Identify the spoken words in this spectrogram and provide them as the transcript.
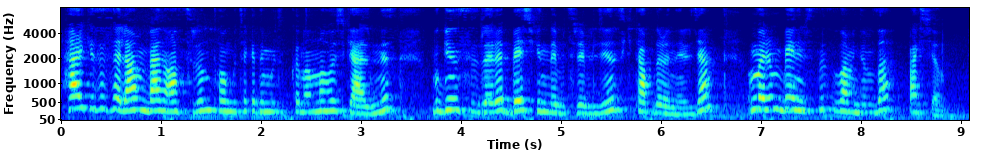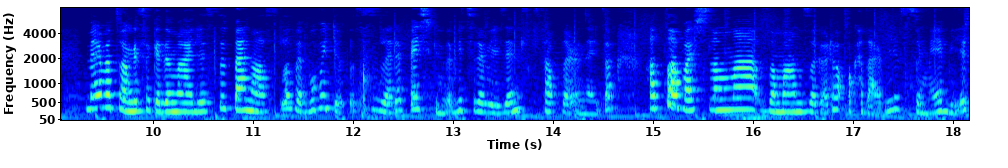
herkese selam. Ben Asrın. Tonguç Akademi YouTube kanalına hoş geldiniz. Bugün sizlere 5 günde bitirebileceğiniz kitaplar önereceğim. Umarım beğenirsiniz. O zaman videomuza başlayalım. Merhaba Tonguç Akademi ailesi, ben Aslı ve bu videoda sizlere 5 günde bitirebileceğiniz kitaplar önereceğim. Hatta başlama zamanınıza göre o kadar bile sürmeyebilir.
